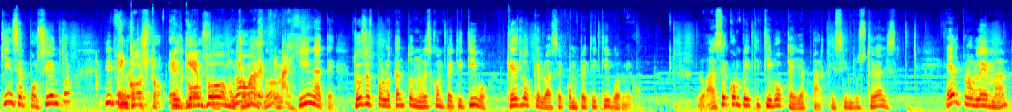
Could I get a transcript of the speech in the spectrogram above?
15%. y pues En costo, en tiempo, mucho más, ¿no? Imagínate. Entonces, por lo tanto, no es competitivo. ¿Qué es lo que lo hace competitivo, amigo? Lo hace competitivo que haya parques industriales. El problema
